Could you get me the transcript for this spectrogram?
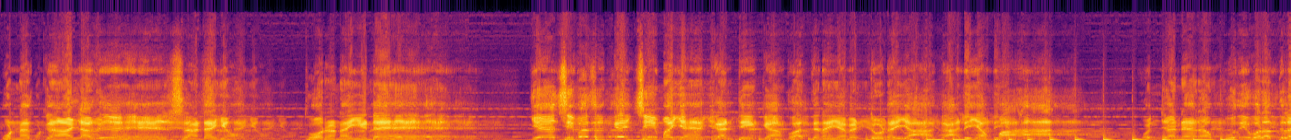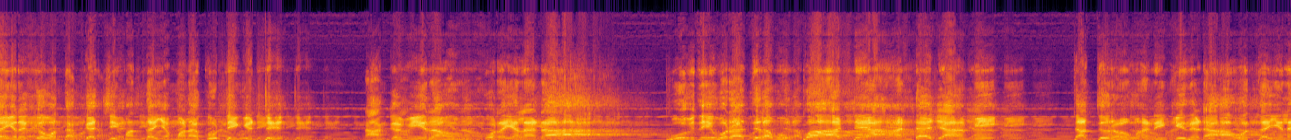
உனக்கு அழகு சடையும் தோரணையிட. ஏன் சிவகங்கை சீமைய கட்டிக்க பத்தினைய வெட்டுடையா காளியம்மா. கொஞ்ச நேரம் புதிபுரத்துல இருக்கவும் உன் தங்கச்சி மந்தையம்மனை கூட்டிக்கிட்டு. நாங்க வீரம் குறையலடா. புதிபுரத்துல முப்பாட்டு ஆண்ட ஜாமி. தத்துரம் அணிக்குதடா ஒத்தையில.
